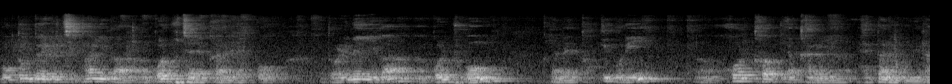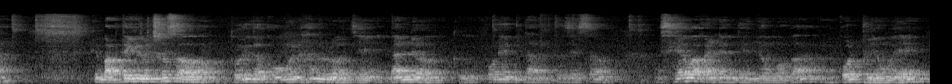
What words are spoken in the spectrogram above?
목동들의 그 지팡이가 골프채 역할을 했고 돌멩이가 어, 골프공, 그 다음에 토끼구리, 어, 홀컵 역할을 했다는 겁니다. 그 막대기로 쳐서 돌이나 공을 하늘로 이제 날려 그 보낸다는 뜻에서 새와 관련된 용어가 골프 용어에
